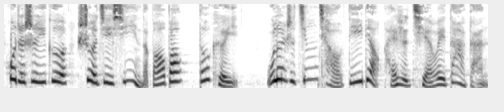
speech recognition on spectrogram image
或者是一个设计新颖的包包，都可以。无论是精巧低调还是前卫大胆，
